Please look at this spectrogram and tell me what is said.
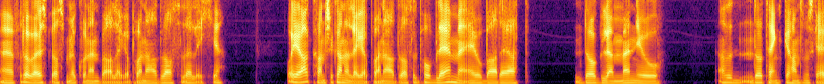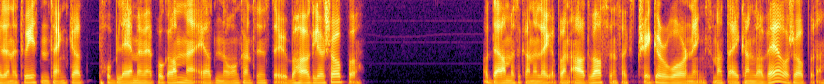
Eh, for da var jo spørsmålet kunne en bare legge på en advarsel eller ikke. Og ja, kanskje kan en legge på en advarsel. Problemet er jo bare det at da glemmer en jo Altså, da tenker han som skrev denne tweeten, tenker at problemet med programmet er at noen kan synes det er ubehagelig å se på, og dermed så kan en legge på en advarsel, en slags trigger warning, sånn at de kan la være å se på det,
